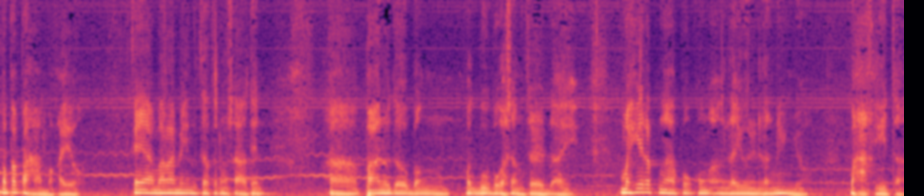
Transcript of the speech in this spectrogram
mapapahama kayo. Kaya maraming nagtatanong sa atin, ah, paano daw bang magbubukas ang third eye? Mahirap nga po kung ang layunin lang ninyo, makakita.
